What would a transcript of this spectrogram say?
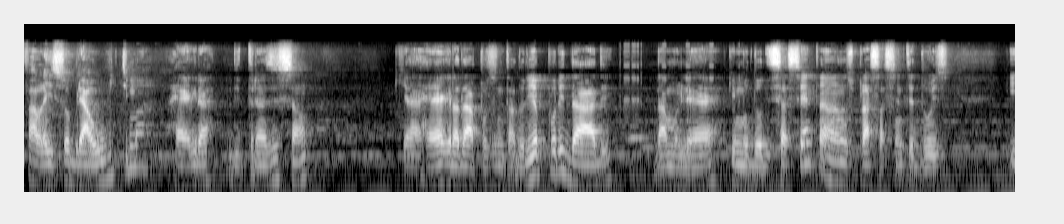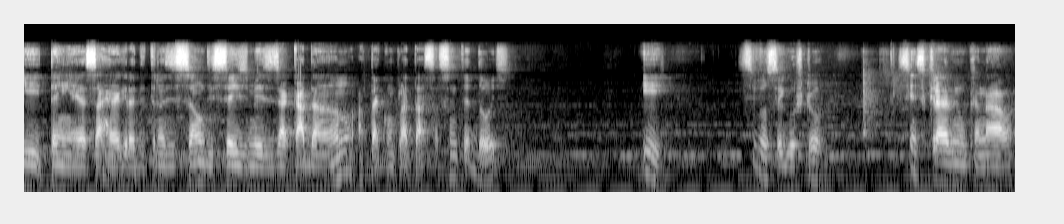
falei sobre a última regra de transição, que é a regra da aposentadoria por idade da mulher, que mudou de 60 anos para 62 e tem essa regra de transição de seis meses a cada ano até completar 62. E se você gostou, se inscreve no canal,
